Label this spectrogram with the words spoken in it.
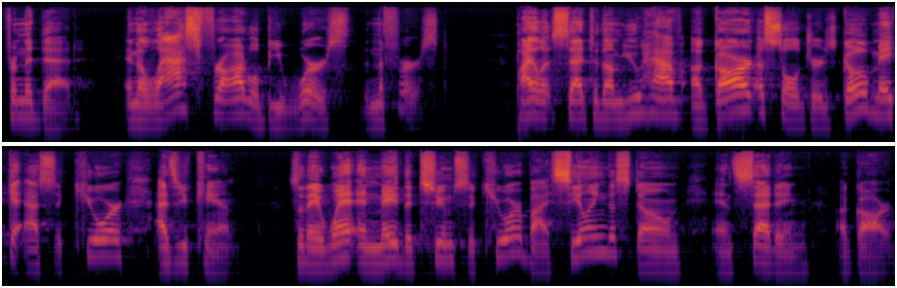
from the dead. And the last fraud will be worse than the first. Pilate said to them, You have a guard of soldiers. Go make it as secure as you can. So they went and made the tomb secure by sealing the stone and setting a guard.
